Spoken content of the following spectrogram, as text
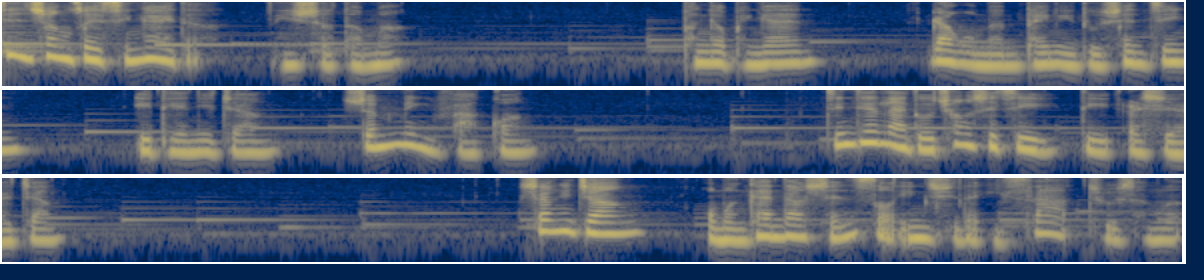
献上最心爱的，你舍得吗？朋友平安，让我们陪你读圣经，一天一章，生命发光。今天来读创世纪第二十二章。上一章我们看到神所应许的以撒出生了，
